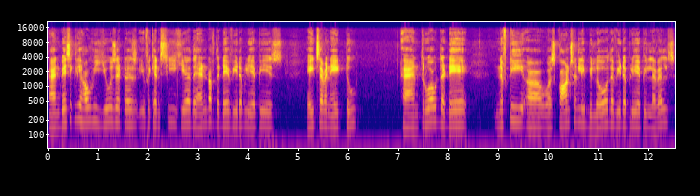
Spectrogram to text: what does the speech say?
and basically how we use it is if you can see here the end of the day VWAP is 8782 and throughout the day Nifty uh, was constantly below the VWAP levels.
